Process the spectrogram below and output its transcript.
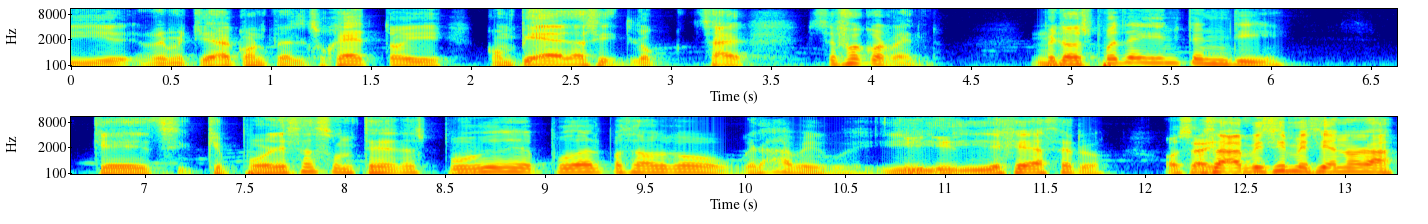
y remetiera contra el sujeto y con piedras y lo, ¿sabe? se fue corriendo. Pero después de ahí entendí que, que por esas tonteras pudo haber pasado algo grave, güey. Y, dejé de hacerlo. O O sea, a mí sí me decían, ahora,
